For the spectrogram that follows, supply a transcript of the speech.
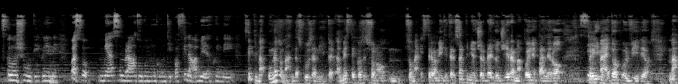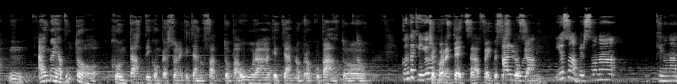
sconosciuti, quindi questo mi è sembrato comunque un tipo affidabile, quindi Senti, ma una domanda, scusami, a me queste cose sono mh, insomma estremamente interessanti, il mio cervello gira, ma poi ne parlerò sì. prima e dopo il video. Ma mh, hai mai avuto contatti con persone che ti hanno fatto paura, che ti hanno preoccupato? No. Conta che io... C'è correttezza in queste Allora, situazioni? Io sono una persona che non ha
